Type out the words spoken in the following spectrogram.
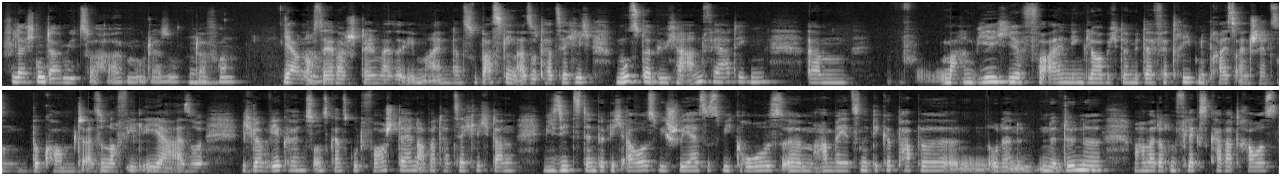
vielleicht ein Dummy zu haben oder so mhm. davon. Ja, und auch selber stellenweise eben einen dann zu basteln. Also tatsächlich Musterbücher anfertigen. Ähm, machen wir hier vor allen Dingen, glaube ich, damit der Vertrieb eine Preiseinschätzung bekommt. Also noch viel eher. Also ich glaube, wir können es uns ganz gut vorstellen, aber tatsächlich dann, wie sieht's denn wirklich aus? Wie schwer ist es? Wie groß? Ähm, haben wir jetzt eine dicke Pappe äh, oder eine, eine dünne? Machen wir doch ein Flexcover draus?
